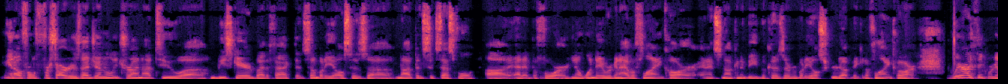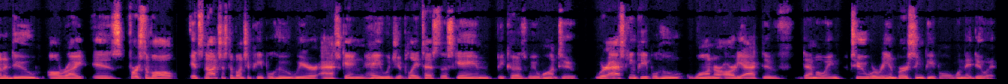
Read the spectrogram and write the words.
you know, for for starters, I generally try not to uh, be scared by the fact that somebody else has uh, not been successful uh, at it before. You know, one day we're going to have a flying car, and it's not going to be because everybody else screwed up making a flying car. Where I think we're going to do all right is, first of all, it's not just a bunch of people who we're asking, "Hey, would you play test this game because we want to." We're asking people who one are already active demoing, two we're reimbursing people when they do it.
